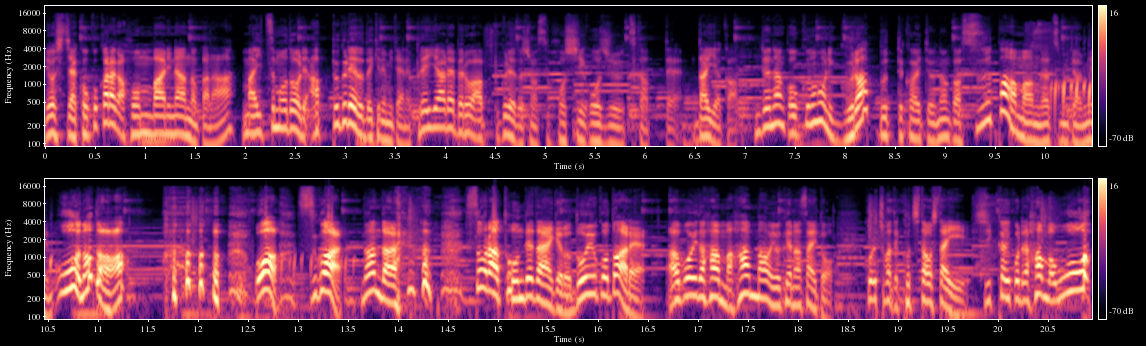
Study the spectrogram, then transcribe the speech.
よし、じゃあここからが本番になるのかな？まあ、いつも通りアップグレードできるみたいな、プレイヤーレベルをアップグレードします。星50使って。ダイヤか。で、なんか奥の方にグラップって書いてる、なんかスーパーマンのやつみたいな見える。おお、なんだ？わすごいなんだ？空飛んでたんやけど、どういうことあれ？アボイドハンマー、ハンマーを避けなさいと。これちょっと待って、こっち倒したい。しっかりこれでハンマー、おお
